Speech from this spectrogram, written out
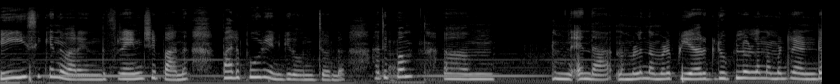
ബേസിക് എന്ന് പറയുന്നത് ഫ്രണ്ട്ഷിപ്പാണ് പലപ്പോഴും എനിക്ക് തോന്നിയിട്ടുണ്ട്. അതിപ്പം എന്താ നമ്മൾ നമ്മുടെ പിയർ ഗ്രൂപ്പിലുള്ള നമ്മുടെ രണ്ട്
